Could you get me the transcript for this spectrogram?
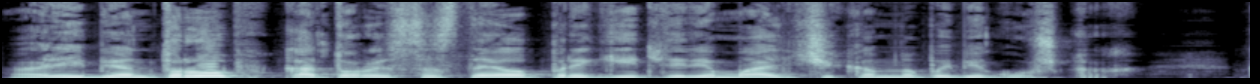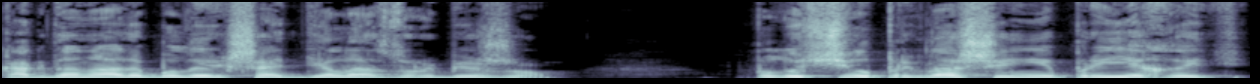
Риббентроп, который состоял при Гитлере мальчиком на побегушках, когда надо было решать дела за рубежом, получил приглашение приехать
